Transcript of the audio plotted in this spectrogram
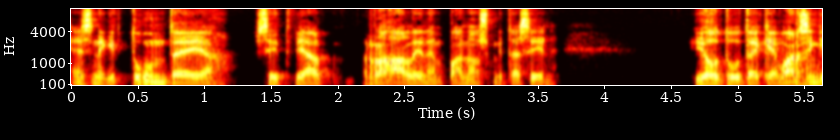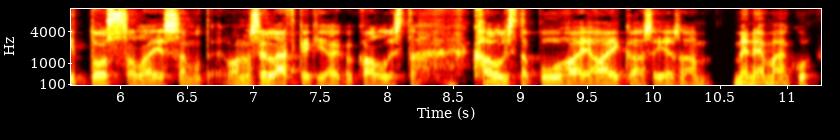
ensinnäkin tunteja ja sitten vielä rahallinen panos, mitä siinä joutuu tekemään, varsinkin tuossa lajissa, mutta onhan se lätkäkin aika kallista, kallista puuhaa ja aikaa siihen saa menemään, kun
